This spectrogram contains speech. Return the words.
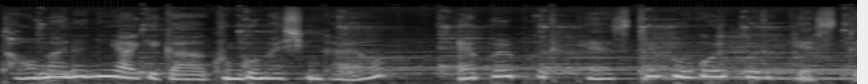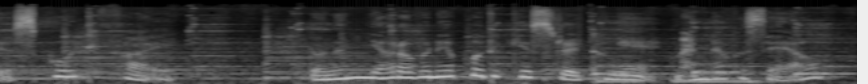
더 많은 이야기가 궁금하신가요? 애플 포드캐스트, 구글 포드캐스트, 스포티파이 또는 여러분의 포드캐스트를 통해 만나보세요.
